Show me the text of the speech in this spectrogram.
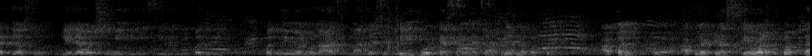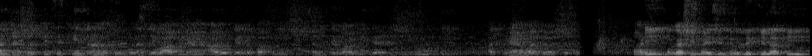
विद्यार्थी असून गेल्या वर्षी मी बी सी ही पदवी पदवी मिळवून आज नांदेड सिटी मी थोडक्यात सांगण्याचा प्रयत्न करतो. आपण आपलं ट्रस्ट केवळ भक्तांच्या श्रद्धेचे केंद्र नसून सेवा अभियान आरोग्य तपासणी शिक्षण सेवा विद्यार्थी शिष्यवृत्ती अध्ययन वर्ग आणि मगाशी महेशजींनी उल्लेख केला की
